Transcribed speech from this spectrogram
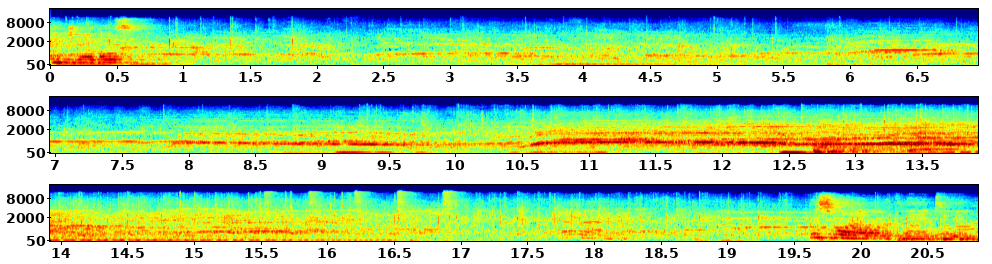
Thank you, Jibbles. This one I want to play in tune.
